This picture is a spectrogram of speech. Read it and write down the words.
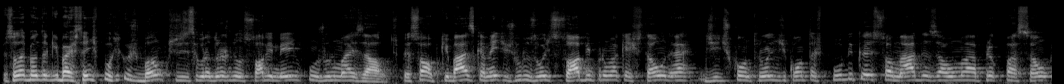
O pessoal está perguntando aqui bastante por que, os bancos e seguradoras não sobem mesmo com juros mais altos. Pessoal, porque basicamente os juros hoje sobem por uma questão né, de descontrole de contas públicas somadas a uma preocupação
